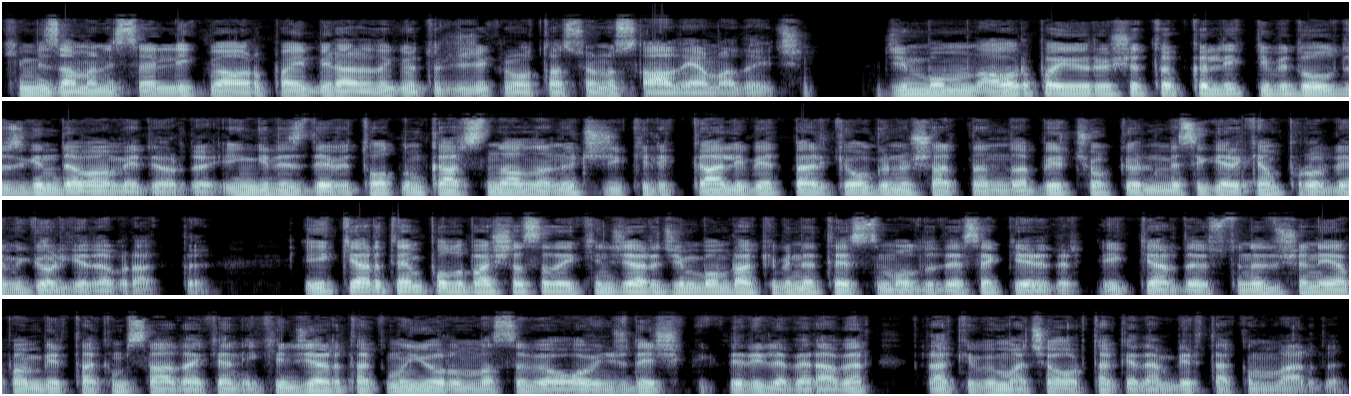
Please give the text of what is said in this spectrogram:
Kimi zaman ise lig ve Avrupa'yı bir arada götürecek rotasyonu sağlayamadığı için. Cimbom'un Avrupa yürüyüşü tıpkı lig gibi dolu dizgin devam ediyordu. İngiliz devi Tottenham karşısında alınan 3-2'lik galibiyet belki o günün şartlarında birçok görülmesi gereken problemi gölgede bıraktı. İlk yarı tempolu başlasa da ikinci yarı Cimbom rakibine teslim oldu desek yeridir. İlk yarıda üstüne düşeni yapan bir takım sahadayken ikinci yarı takımın yorulması ve oyuncu değişiklikleriyle beraber rakibi maça ortak eden bir takım vardı.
